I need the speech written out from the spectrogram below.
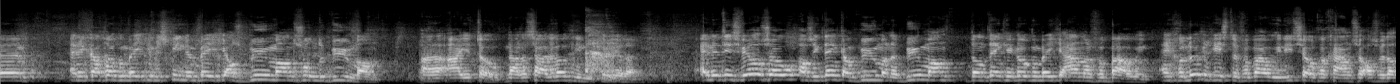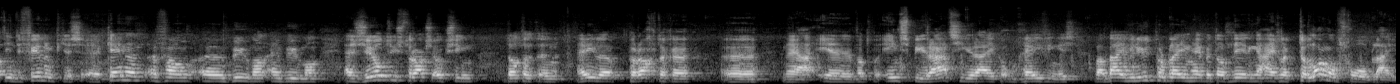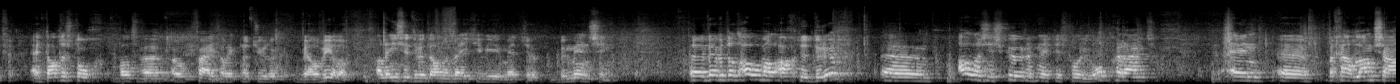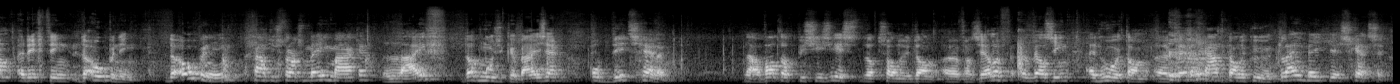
en ik dacht ook een beetje, misschien een beetje als buurman zonder buurman. Uh, Ajeto. Nou, dat zouden we ook niet moeten willen. En het is wel zo, als ik denk aan buurman en buurman, dan denk ik ook een beetje aan een verbouwing. En gelukkig is de verbouwing niet zo gegaan zoals we dat in de filmpjes uh, kennen van uh, buurman en buurman. En zult u straks ook zien dat het een hele prachtige uh, nou ja, uh, wat inspiratierijke omgeving is. Waarbij we nu het probleem hebben dat leerlingen eigenlijk te lang op school blijven. En dat is toch wat we ook feitelijk natuurlijk wel willen. Alleen zitten we dan een beetje weer met de bemensing. Uh, we hebben dat allemaal achter de rug. alles is keurig netjes voor u opgeruimd. En we gaan langzaam richting de opening. De opening gaat u straks meemaken live, dat moest ik erbij zeggen, op dit scherm. Nou, wat dat precies is, dat zal u dan uh, vanzelf uh, wel zien. En hoe het dan uh, verder gaat, kan ik u een klein beetje schetsen.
